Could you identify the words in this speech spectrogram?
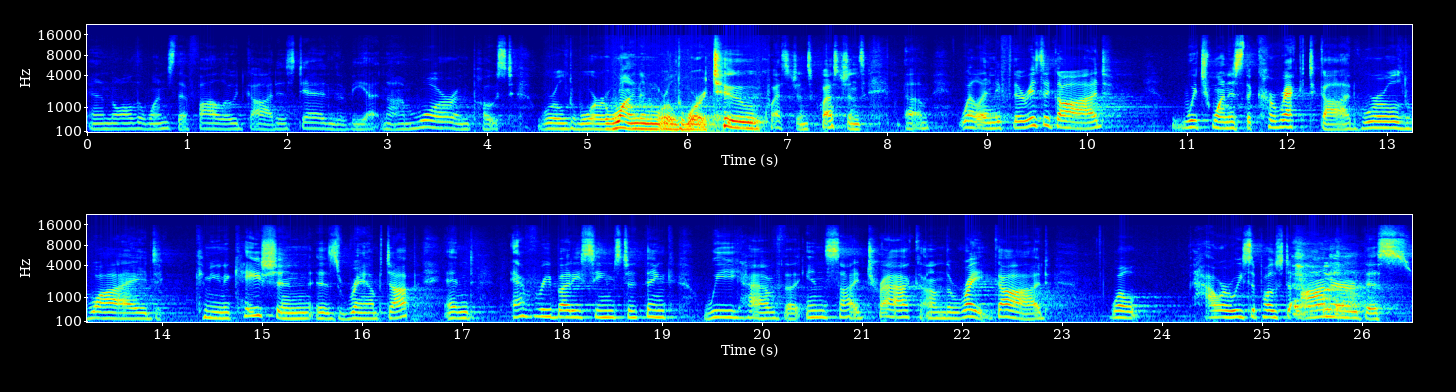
and all the ones that followed God is Dead, in the Vietnam War, and post World War I and World War II. Questions, questions. Um, well, and if there is a God, which one is the correct God? Worldwide communication is ramped up, and everybody seems to think we have the inside track on the right God. Well, how are we supposed to honor this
